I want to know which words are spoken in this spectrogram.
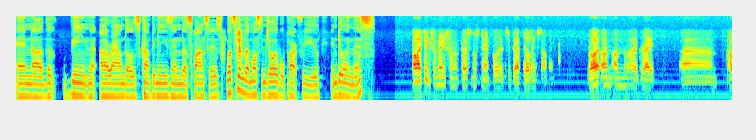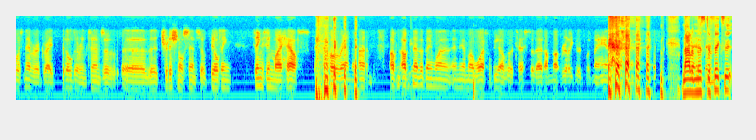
and uh, the being around those companies and the sponsors? What's been the most enjoyable part for you in doing this? Oh, I think for me, from a personal standpoint, it's about building something. Right, I'm I'm not a great um, I was never a great builder in terms of uh, the traditional sense of building things in my house or around the home. I've, I've never been one, and you my wife will be able to attest to that. I'm not really good with my hands. not a Mister Fix It.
